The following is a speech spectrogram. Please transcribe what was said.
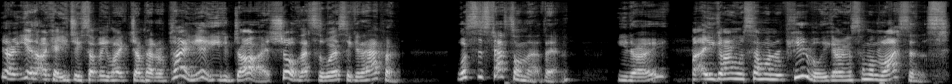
You know, yeah, okay, you do something like jump out of a plane, yeah, you could die. Sure, that's the worst that could happen. What's the stats on that then? You know? Are you going with someone reputable? Are you going with someone licensed?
